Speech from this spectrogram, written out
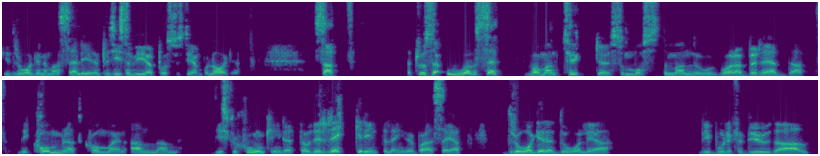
i drogen när man säljer den, precis som vi gör på Systembolaget. Så att jag tror så här, oavsett vad man tycker så måste man nog vara beredd att det kommer att komma en annan diskussion kring detta och det räcker inte längre att bara säga att droger är dåliga, vi borde förbjuda allt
